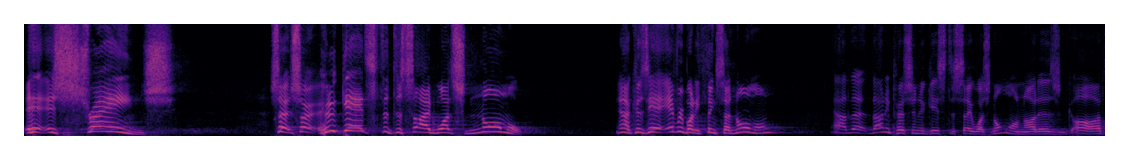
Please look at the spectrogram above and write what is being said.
is strange. So, so who gets to decide what's normal? You know, because yeah, everybody thinks they're normal. You know, the, the only person who gets to say what's normal or not is God.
